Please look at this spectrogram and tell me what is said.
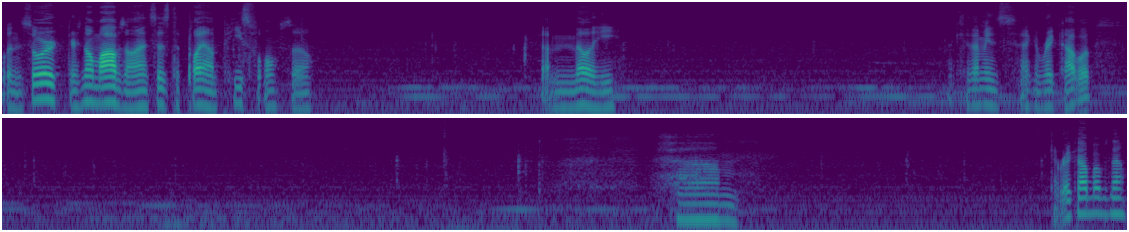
Wooden sword. There's no mobs on it. It says to play on peaceful, so. Got melody. That means I can break cobwebs. Um. Can I break cobwebs now?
